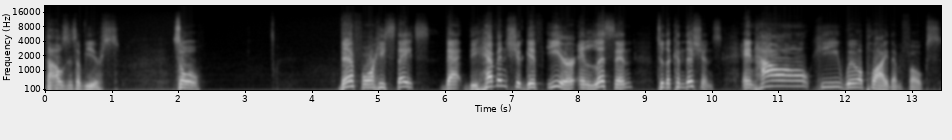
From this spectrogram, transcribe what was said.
Thousands of years. So, therefore, he states that the heavens should give ear and listen to the conditions and how he will apply them, folks.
